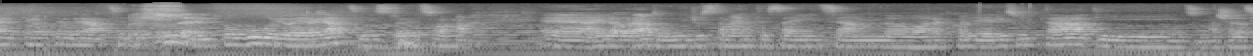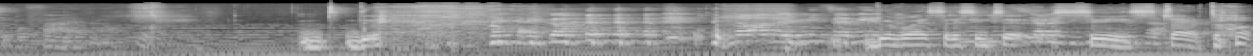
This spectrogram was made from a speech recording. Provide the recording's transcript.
Senti Matteo, grazie per chiudere il tuo augurio ai ragazzi, visto che insomma eh, hai lavorato, quindi giustamente stai iniziando a raccogliere i risultati, insomma ce la si può fare però. Ecco, no, inizia a ridere. devo essere sincero, sì, certo.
